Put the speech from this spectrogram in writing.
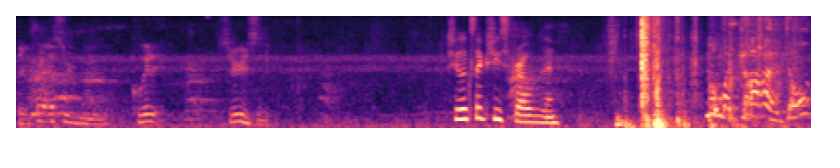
They're faster than you. Quit it. Seriously. She looks like she's frozen. Oh my god! Don't.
